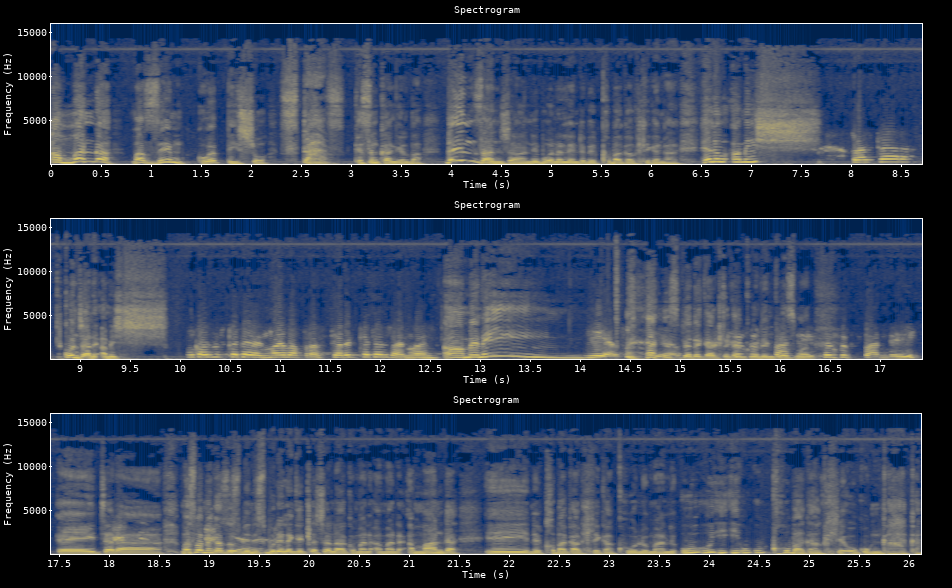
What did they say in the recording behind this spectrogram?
Amanda mazim ngowebhisho stars ke simkhangela uba benza njani bona le nto beqhuba kakuhle kangaka? Hello amish. Brastera. Kunjani amish? Inkosi siphethe ngenxeba brastera kuphethe njani wena? Ameni yes yes. Siphethe kakuhle kakhulu, Since it's Nkosi, Sunday, man. since it's sunday Eh tara masibambe ngazo Yeah. sibini sibulele ngexesha lakho man Amanda Amanda eh neqhuba kakuhle kakhulu man U- u- i- u- uqhuba kakuhle okungaka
